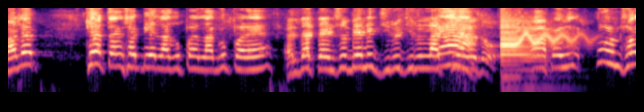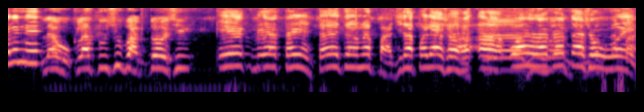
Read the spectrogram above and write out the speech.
ભલે કે ત્રણસો બે લાગુ પડે લાગુ પડે. એટલે ત્રણસો બે ને જીરો જીરો લાગશે તો. આ પછી હું સમજો ને? એટલે ઓકલા તું શું ભાગતો હશી? એક બે ત્રણ ત્રણ ત્રણ પાછલા પડ્યા છો. ઓય વગાડતા છો ઓય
